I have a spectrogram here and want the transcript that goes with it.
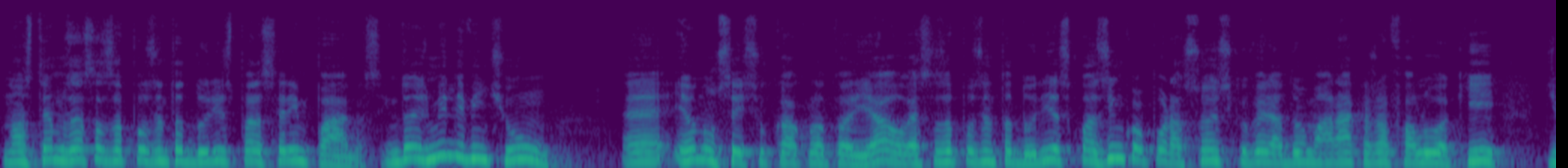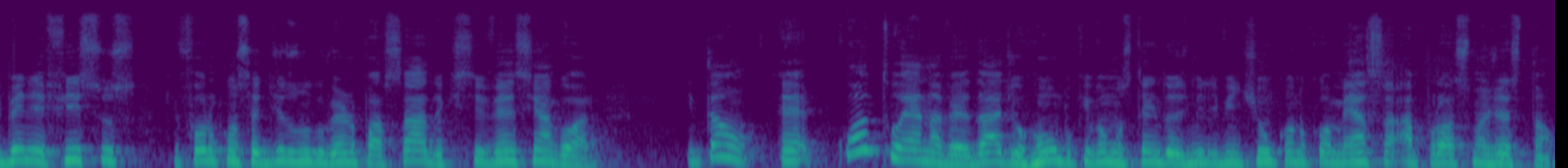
nós temos essas aposentadorias para serem pagas. Em 2021, eh, eu não sei se o cálculo atuarial, essas aposentadorias com as incorporações que o vereador Maraca já falou aqui, de benefícios que foram concedidos no governo passado e que se vencem agora. Então, eh, quanto é, na verdade, o rombo que vamos ter em 2021 quando começa a próxima gestão?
